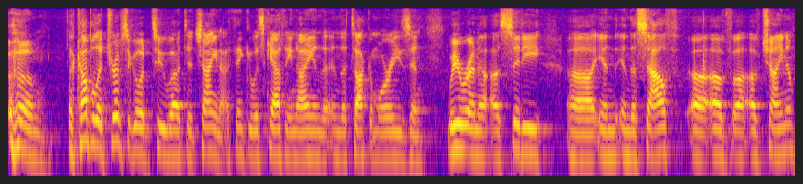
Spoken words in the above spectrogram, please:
Um, a couple of trips ago to, uh, to China, I think it was Kathy and I in the, in the Takamoris, and we were in a, a city uh, in, in the south uh, of, uh, of China.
